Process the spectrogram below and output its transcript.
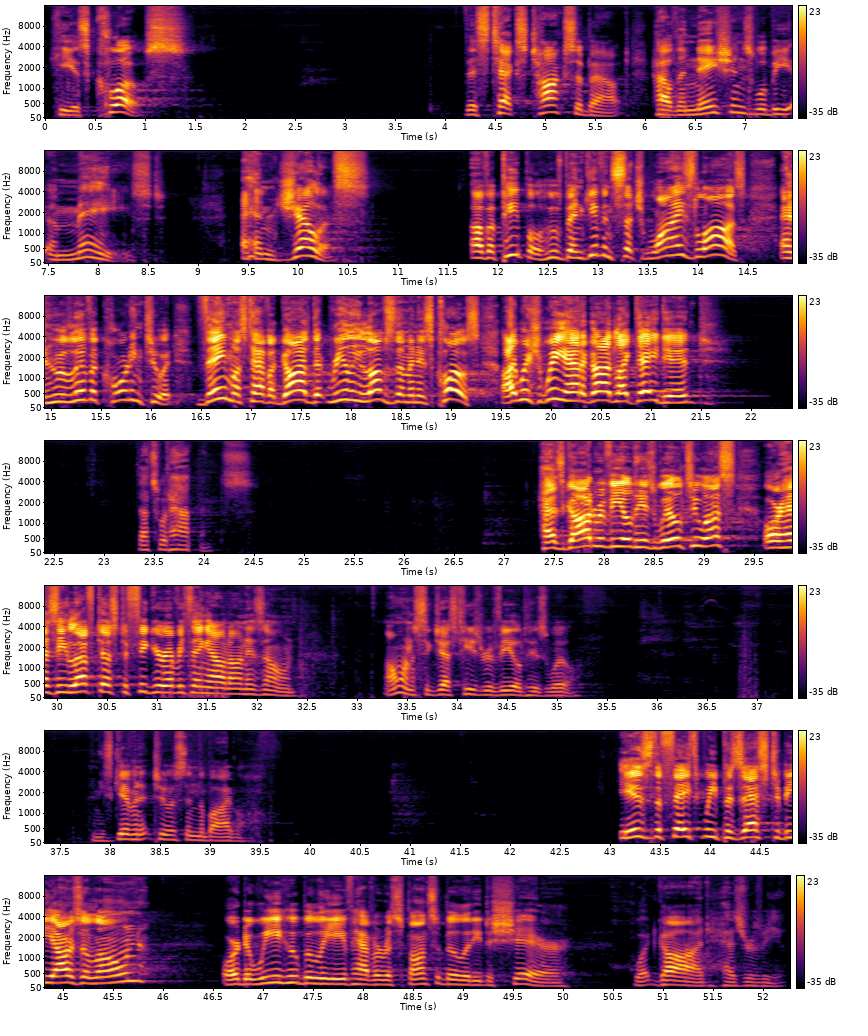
He is close. This text talks about how the nations will be amazed and jealous of a people who've been given such wise laws and who live according to it. They must have a God that really loves them and is close. I wish we had a God like they did. That's what happens. Has God revealed His will to us, or has He left us to figure everything out on His own? I want to suggest He's revealed His will. And He's given it to us in the Bible. Is the faith we possess to be ours alone, or do we who believe have a responsibility to share what God has revealed?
